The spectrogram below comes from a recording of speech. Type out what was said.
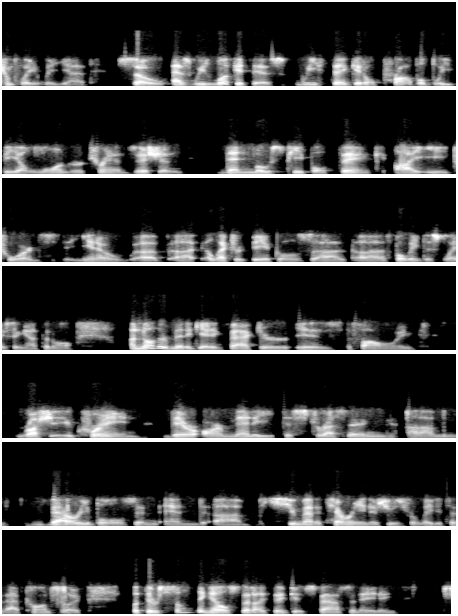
completely yet. So as we look at this, we think it'll probably be a longer transition than most people think, i.e., towards you know uh, uh, electric vehicles uh, fully displacing ethanol. Another mitigating factor is the following: Russia, Ukraine. There are many distressing um, variables and humanitarian issues related to that conflict. But there's something else that I think is fascinating.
